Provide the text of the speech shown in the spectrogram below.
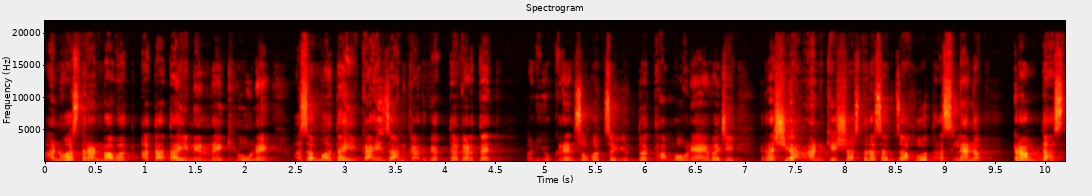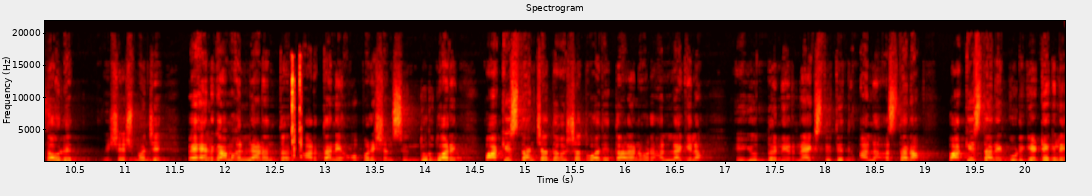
अण्वस्त्रांबाबत आताताई निर्णय घेऊ नये असं मतही काही जाणकार व्यक्त करतायत. पण युक्रेनसोबतचं युद्ध थांबवण्याऐवजी रशिया आणखी शस्त्रसज्ज होत असल्यानं ट्रम्प धास्तावलेत. विशेष म्हणजे पहलगाम हल्ल्यानंतर भारताने ऑपरेशन सिंदूरद्वारे पाकिस्तानच्या दहशतवादी तळांवर हल्ला केला. हे युद्ध निर्णायक स्थितीत आलं असताना पाकिस्ताने गुडघे टेकले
